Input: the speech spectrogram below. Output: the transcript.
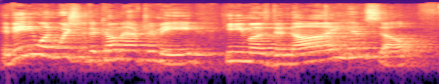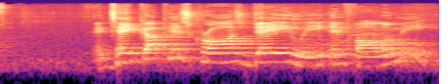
if anyone wishes to come after me, he must deny himself and take up his cross daily and follow me.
